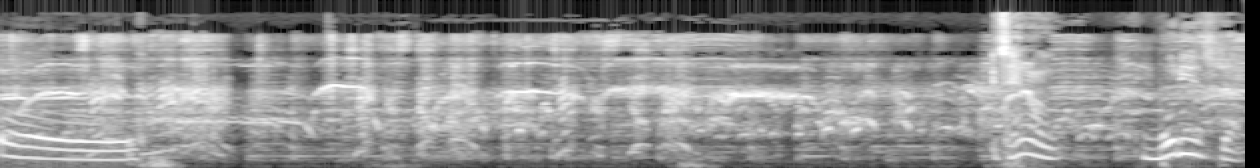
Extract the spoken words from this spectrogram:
Oh. A, what is that?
